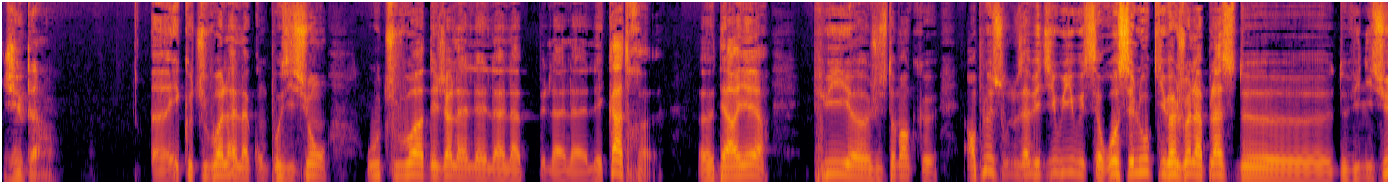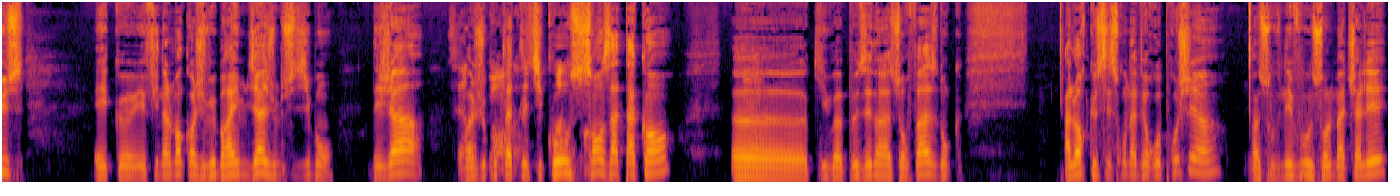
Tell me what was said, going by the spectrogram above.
J'ai eu peur. Hein. et que tu vois là la composition où tu vois déjà les quatre derrière, puis justement que, en plus, vous nous avez dit oui, oui, c'est Rossellou qui va jouer à la place de, de Vinicius, et que et finalement quand j'ai vu Brahim Diaz, je me suis dit bon, déjà on va jouer contre l'Atlético sans attaquant qui va peser dans la surface, donc alors que c'est ce qu'on avait reproché. Hein. Souvenez-vous sur le match aller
